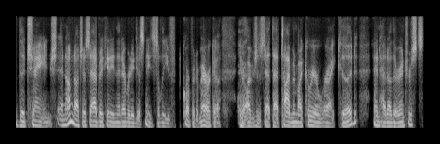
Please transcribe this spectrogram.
the change. And I'm not just advocating that everybody just needs to leave corporate America. You know, I was just at that time in my career where I could and had other interests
